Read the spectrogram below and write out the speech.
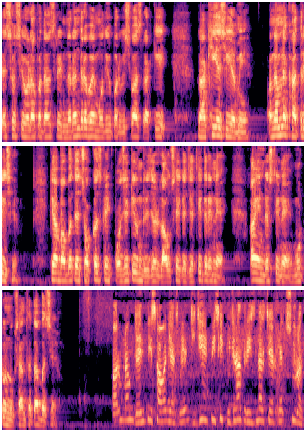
યશસ્વી વડાપ્રધાન શ્રી નરેન્દ્રભાઈ મોદી ઉપર વિશ્વાસ રાખીએ રાખીએ છીએ અમે. અને અમને ખાતરી છે કે આ બાબતે ચોક્કસ કંઈક પોઝિટિવ રિઝલ્ટ લાવશે કે જેથી કરીને આ ઇન્ડસ્ટ્રીને મોટું નુકસાન થતાં બચે. મારું નામ જયંતિ સાવલિયા છે. GJEPC Gujarat regional chairman Surat.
